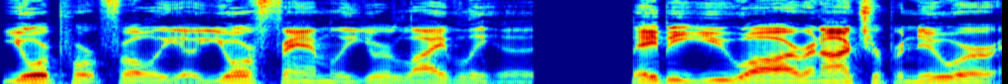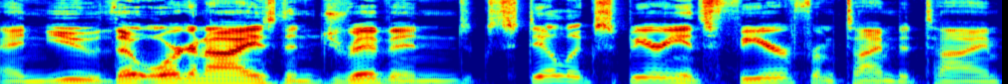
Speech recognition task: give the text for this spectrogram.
your portfolio, your family, your livelihood. Maybe you are an entrepreneur and you, though organized and driven, still experience fear from time to time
